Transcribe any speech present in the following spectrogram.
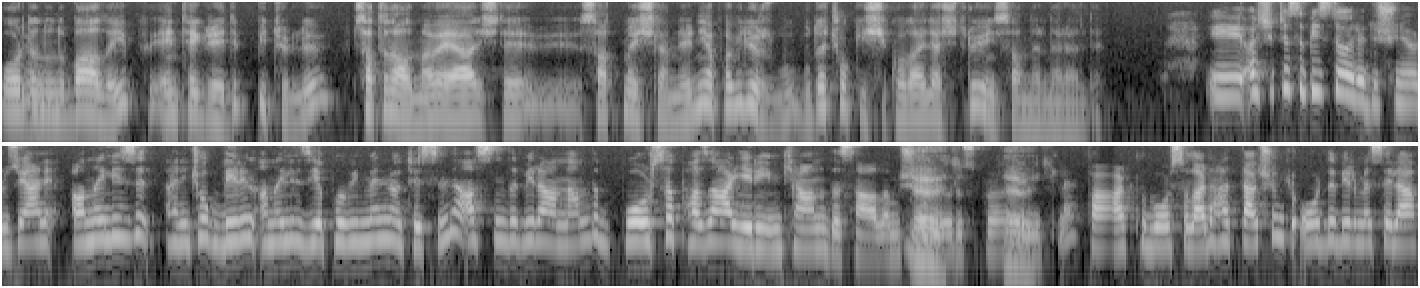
oradan onu bağlayıp entegre edip bir türlü satın alma veya işte e, satma işlemlerini yapabiliyoruz. Bu, bu da çok işi kolaylaştırıyor insanların herhalde. E, açıkçası biz de öyle düşünüyoruz. Yani analizi hani çok derin analiz yapabilmenin ötesinde aslında bir anlamda borsa pazar yeri imkanı da sağlamış Evet, oluyoruz böylelikle. Farklı borsalarda hatta çünkü orada bir mesela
